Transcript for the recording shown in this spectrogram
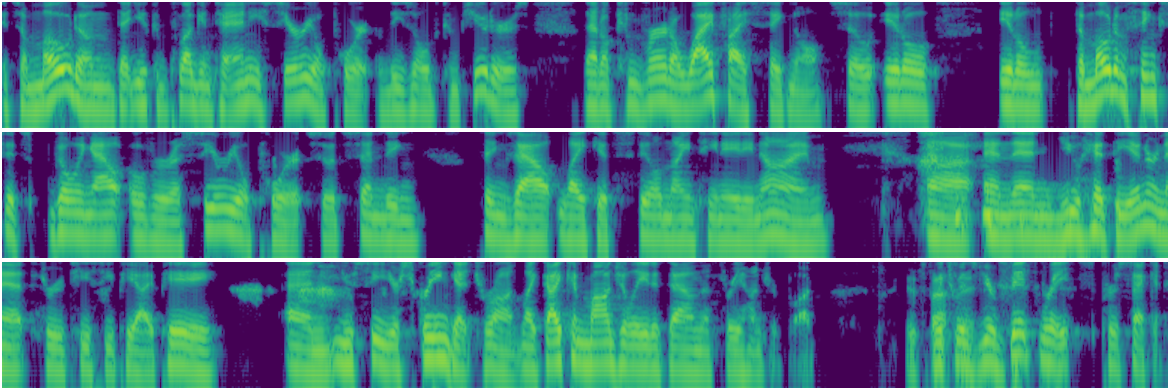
it's a modem that you can plug into any serial port of these old computers that'll convert a Wi-Fi signal. So it'll it'll the modem thinks it's going out over a serial port, so it's sending things out like it's still 1989, uh, and then you hit the internet through TCP/IP. And you see your screen get drawn. Like I can modulate it down to 300 baud It's which was your bit rates per second.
